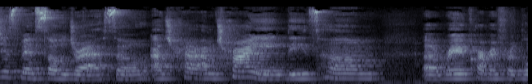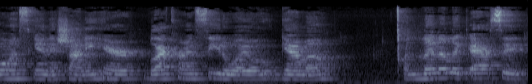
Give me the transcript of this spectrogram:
just been so dry. So I try, I'm trying these Hum uh, Red Carpet for Glowing Skin and Shiny Hair, Blackcurrant Seed Oil, Gamma, linoleic acid,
